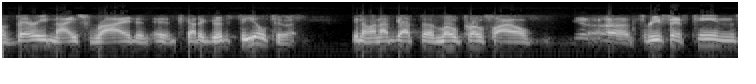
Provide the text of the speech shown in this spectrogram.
a very nice ride, and it's got a good feel to it. You know, and I've got the low profile uh, 315s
